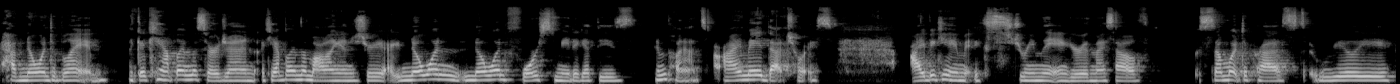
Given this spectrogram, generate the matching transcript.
have no one to blame. Like I can't blame the surgeon. I can't blame the modeling industry. I, no one, no one forced me to get these implants. I made that choice. I became extremely angry with myself somewhat depressed, really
